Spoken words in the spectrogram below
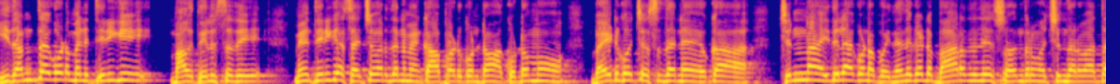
ఇదంతా కూడా మళ్ళీ తిరిగి మాకు తెలుస్తుంది. మేము తిరిగి ఆ సత్యవర్ధన్ మేము కాపాడుకుంటాం. ఆ కుటుంబం బయటకు వచ్చేస్తుందనే ఒక చిన్న ఇది లేకుండా పోయింది. ఎందుకంటే భారతదేశ స్వతంత్రం వచ్చిన తర్వాత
